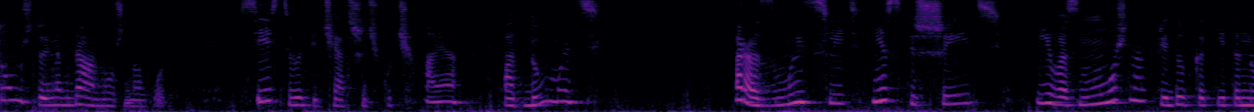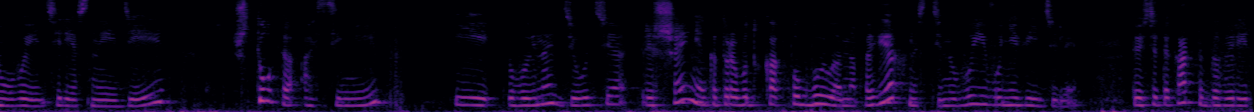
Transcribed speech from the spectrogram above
том, что иногда нужно вот сесть, выпить чашечку чая, подумать, поразмыслить, не спешить. И, возможно, придут какие-то новые интересные идеи, что-то осенит, и вы найдете решение, которое вот как бы было на поверхности, но вы его не видели. То есть эта карта говорит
